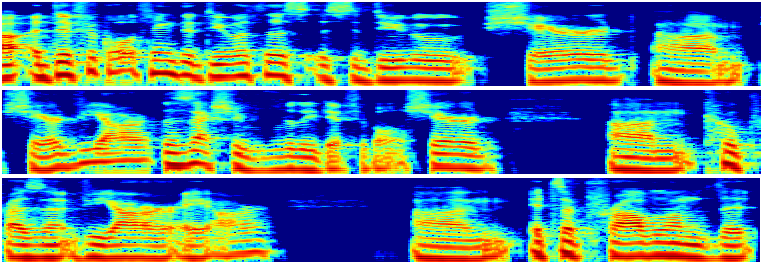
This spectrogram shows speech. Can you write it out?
Uh, a difficult thing to do with this is to do shared um, shared VR. This is actually really difficult. Shared um, co-present VR or AR. Um, it's a problem that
